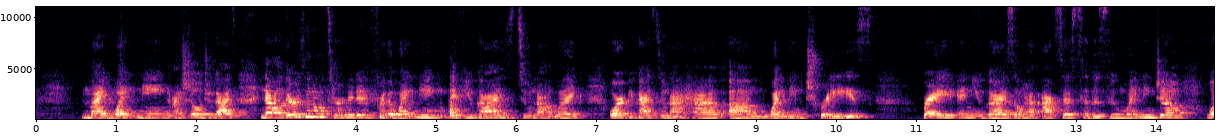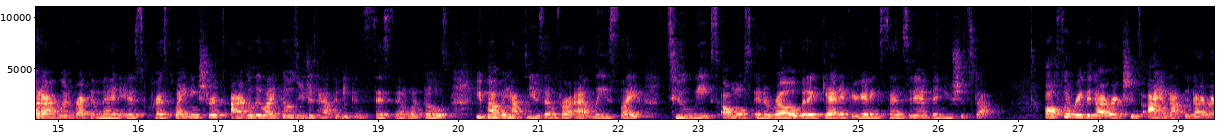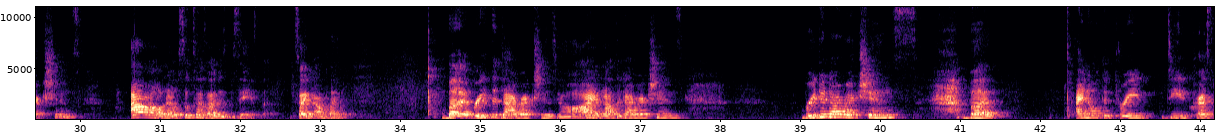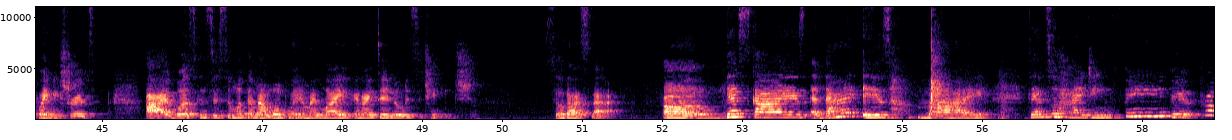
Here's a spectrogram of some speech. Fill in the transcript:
my whitening. I showed you guys. Now there's an alternative for the whitening. If you guys do not like or if you guys do not have um, whitening trays right? And you guys don't have access to the Zoom whitening gel, what I would recommend is Crest whitening strips. I really like those. You just have to be consistent with those. You probably have to use them for at least like two weeks almost in a row. But again, if you're getting sensitive, then you should stop. Also read the directions. I am not the directions. I don't know. Sometimes I just be saying stuff. It's like I'm playing. But read the directions, y'all. I am not the directions. Read the directions but I know with the 3D Crest whitening strips, I was consistent with them at one point in my life and I did notice a change. So that's that. Um, yes guys, that is my dental hygiene favorite products.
